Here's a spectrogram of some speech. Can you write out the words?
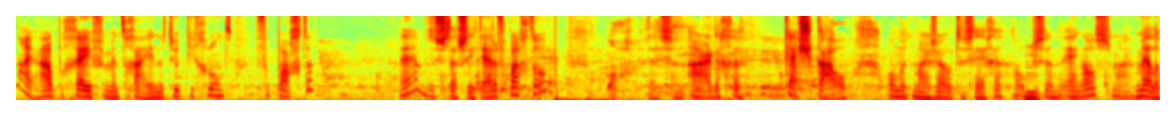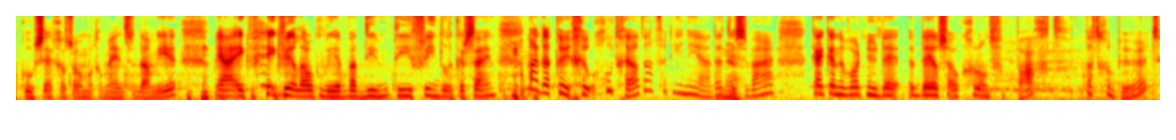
nou ja, op een gegeven moment ga je natuurlijk die grond verpachten. Hè? Dus daar zit erfpacht op. Boah, dat is een aardige cash cow, om het maar zo te zeggen, op Hm. zijn Engels. Maar melkkoe zeggen sommige mensen dan weer. Ja, ik, ik wil ook weer wat die- diervriendelijker zijn. Maar daar kun je goed geld aan verdienen, ja, dat Ja. is waar. Kijk, en er wordt nu de- deels ook grond verpacht. Dat gebeurt,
